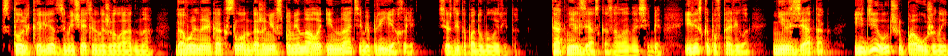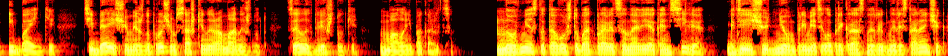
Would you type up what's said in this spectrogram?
Столько лет замечательно жила одна, довольная как слон, даже не вспоминала и на тебе приехали, сердито подумала Рита. Так нельзя, сказала она себе, и веско повторила: нельзя так. Иди лучше поужинай и баиньки. Тебя еще, между прочим, Сашкины романы ждут, целых две штуки. Мало не покажется. Но вместо того, чтобы отправиться на Виа Консилия, где еще днем приметила прекрасный рыбный ресторанчик,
